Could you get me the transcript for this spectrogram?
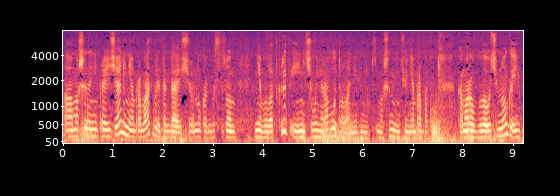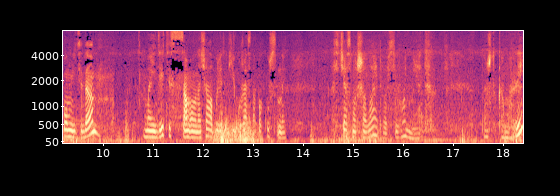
а, машины не проезжали, не обрабатывали, тогда еще, ну, как бы сезон не был открыт и ничего не работало, никакие машины ничего не обрабатывали. Комаров было очень много, и помните, да, Мои дети с самого начала были такие ужасно покусанные. Сейчас, машала, этого всего нет. Потому что комары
